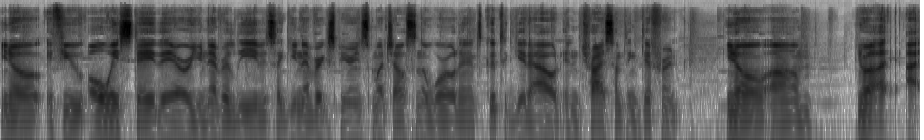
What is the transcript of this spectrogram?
you know if you always stay there or you never leave it's like you never experience much else in the world and it's good to get out and try something different. You know um, you know I, I,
